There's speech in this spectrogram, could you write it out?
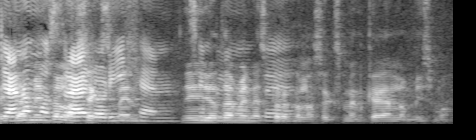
Ya no mostrar el origen. Y yo también espero con los X-Men que hagan lo mismo.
